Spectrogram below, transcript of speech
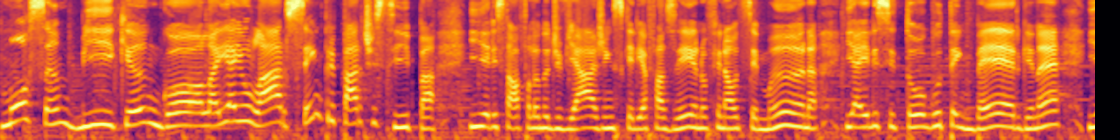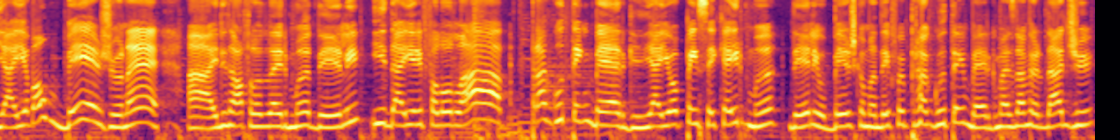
Moçambique, Angola. E aí o Lar sempre participa. E ele estava falando de viagens que ele ia fazer no final de semana. E aí ele citou Gutenberg, né? E aí um beijo, né? Ah, ele estava falando da irmã dele. E daí ele falou lá pra Gutenberg. E aí eu pensei que a irmã dele, o beijo que eu mandei foi pra Gutenberg. Mas na verdade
